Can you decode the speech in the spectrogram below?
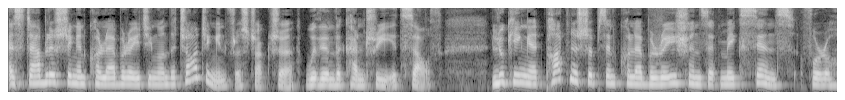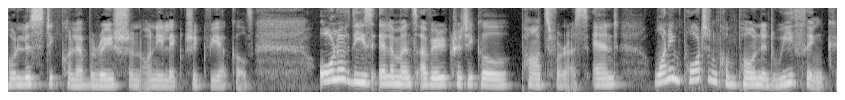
establishing and collaborating on the charging infrastructure within the country itself looking at partnerships and collaborations that make sense for a holistic collaboration on electric vehicles. All of these elements are very critical parts for us. And one important component we think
